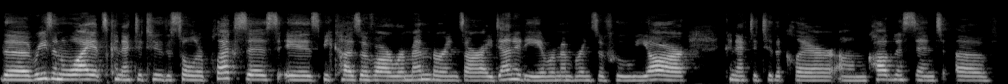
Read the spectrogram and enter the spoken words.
The reason why it's connected to the solar plexus is because of our remembrance, our identity, a remembrance of who we are, connected to the clair um, cognizant of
